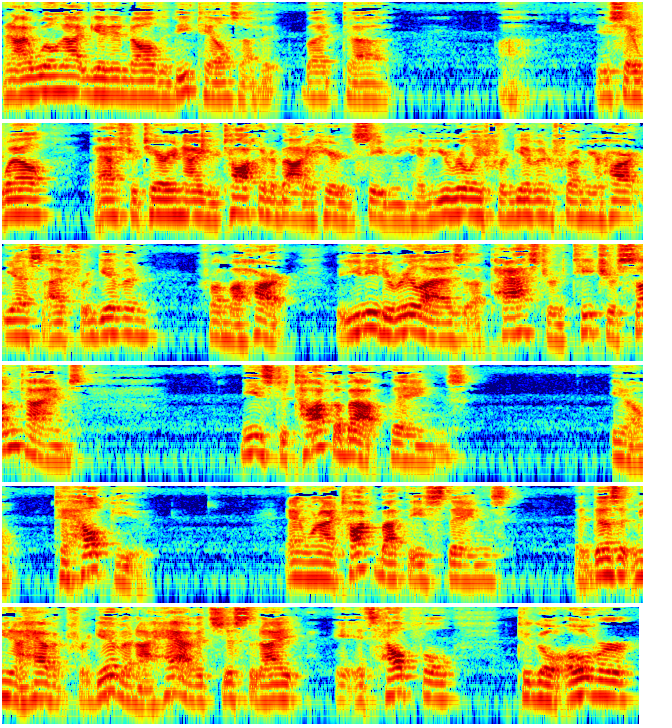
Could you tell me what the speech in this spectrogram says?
and I will not get into all the details of it. But you say, well, Pastor Terry, now you're talking about it here this evening. Have you really forgiven from your heart? Yes, I've forgiven from my heart. But you need to realize a pastor, a teacher sometimes needs to talk about things, you know, to help you. And when I talk about these things, that doesn't mean I haven't forgiven. I have. It's just that I, it's helpful to go over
